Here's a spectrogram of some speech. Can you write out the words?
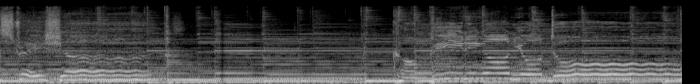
frustrations beating on your door.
